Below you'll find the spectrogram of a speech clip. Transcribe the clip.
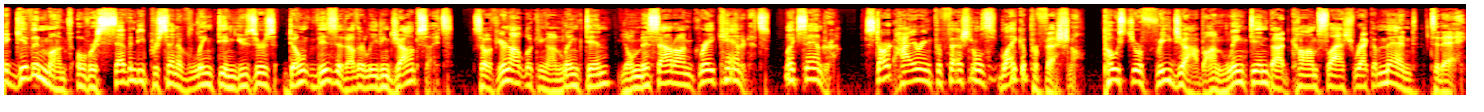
a given month, over 70% of LinkedIn users don't visit other leading job sites. So if you're not looking on LinkedIn, you'll miss out on great candidates like Sandra. Start hiring professionals like a professional. Post your free job on linkedin.com slash recommend today.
